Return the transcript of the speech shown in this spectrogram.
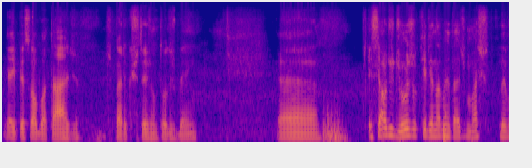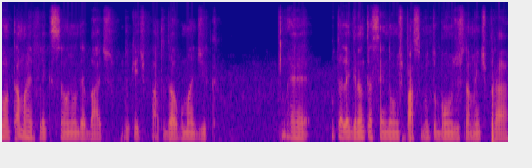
E aí pessoal, boa tarde. Espero que estejam todos bem. É... Esse áudio de hoje eu queria, na verdade, mais levantar uma reflexão e um debate do que de fato dar alguma dica. É... O Telegram está sendo um espaço muito bom justamente para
